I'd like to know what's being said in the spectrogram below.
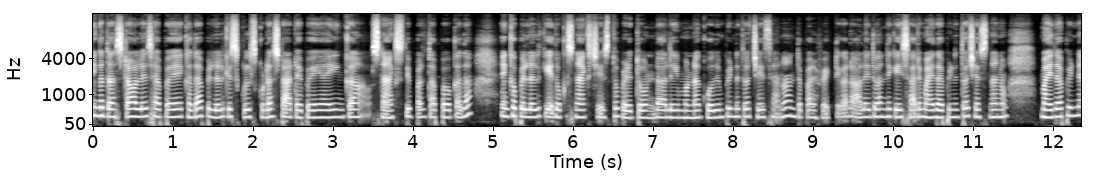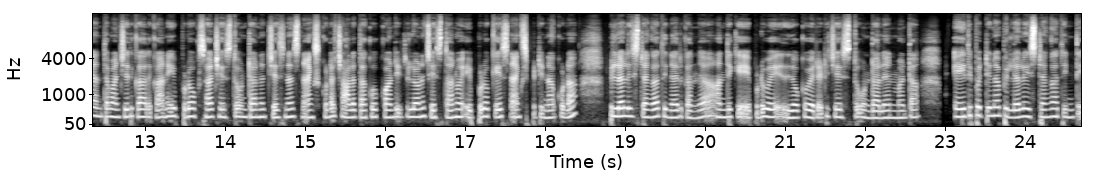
ఇంకా దసరా హాలిడేస్ అయిపోయాయి కదా పిల్లలకి స్కూల్స్ కూడా స్టార్ట్ అయిపోయాయి. ఇంకా స్నాక్స్ తిప్పలు తప్పవు కదా ఇంకా పిల్లలకి ఏదో ఒక స్నాక్స్ చేస్తూ పెడుతూ ఉండాలి. మొన్న గోధుమ పిండితో చేశాను అంత పర్ఫెక్ట్ పర్ఫెక్ట్గా రాలేదు. అందుకే ఈసారి మైదాపిండితో చేస్తున్నాను. మైదాపిండి అంత మంచిది కాదు కానీ ఇప్పుడు ఒకసారి చేస్తూ ఉంటాను. చేసిన స్నాక్స్ కూడా చాలా తక్కువ క్వాంటిటీలోనే చేస్తాను. ఎప్పుడు ఒకే స్నాక్స్ పెట్టినా కూడా పిల్లలు ఇష్టంగా తినరు కదా. అందుకే ఎప్పుడు ఏదో ఒక వెరైటీ చేస్తూ ఉండాలి అనమాట ఏది పెట్టినా పిల్లలు ఇష్టంగా తింటే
